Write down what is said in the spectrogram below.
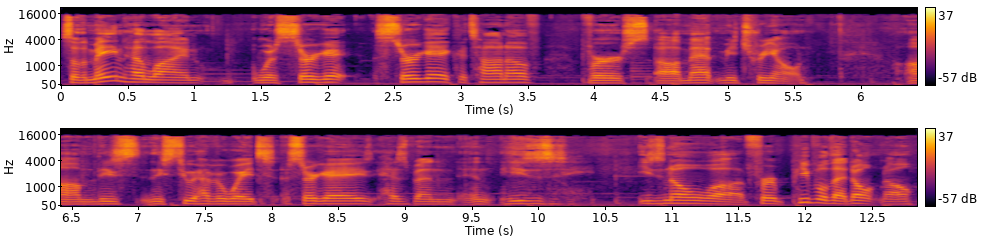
So the main headline was Sergey Sergey Kharitonov versus uh, Matt Mitrione. Um, these these two heavyweights. Sergey has been and he's he's no uh, for people that don't know,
